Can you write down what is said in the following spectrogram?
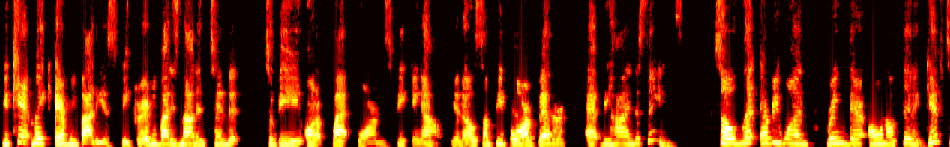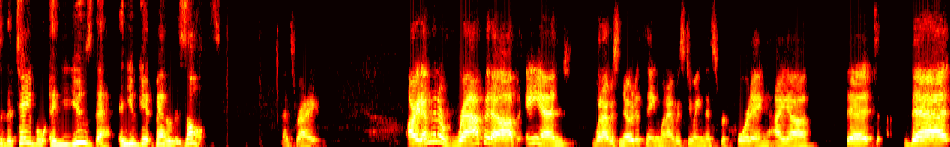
You can't make everybody a speaker. Everybody's not intended to be on a platform speaking out you know? Some people are better at behind the scenes. So let everyone bring their own authentic gift to the table and use that and you get better results. That's right all right, I'm going to wrap it up. And what I was noticing when I was doing this recording, I uh, that that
